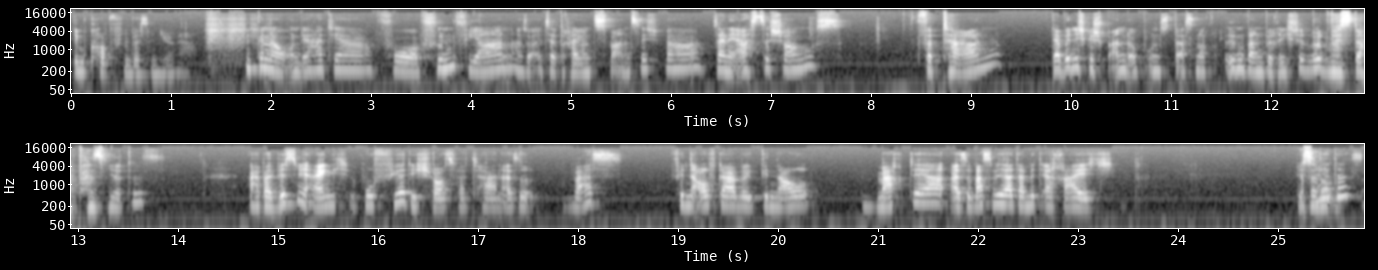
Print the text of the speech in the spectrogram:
im Kopf ein bisschen jünger. Genau, und er hat ja vor fünf Jahren, also als er 23 war, seine erste Chance vertan. Da bin ich gespannt, ob uns das noch irgendwann berichtet wird, was da passiert ist. Aber wissen wir eigentlich, wofür die Chance vertan? Also was für eine Aufgabe genau macht er? Also was will er damit erreichen? Wissen also, wir das?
